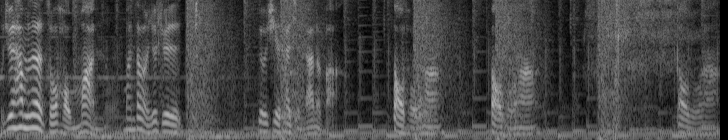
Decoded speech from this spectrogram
我觉得他们真的走好慢哦，慢到你就觉得这个游戏也太简单了吧？爆头他，爆头他，爆头他，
